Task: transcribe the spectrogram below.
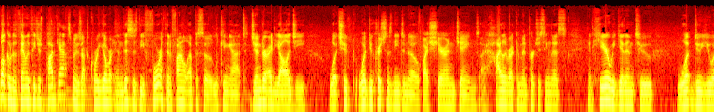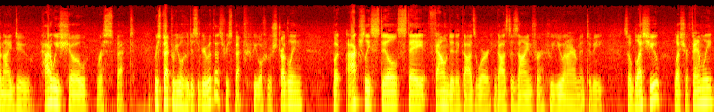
Welcome to the Family Features Podcast. My name is Dr. Corey Gilbert, and this is the fourth and final episode looking at gender ideology what should what do Christians need to know by Sharon James. I highly recommend purchasing this. And here we get into what do you and I do? How do we show respect? Respect for people who disagree with us, respect for people who are struggling, but actually still stay founded in God's word and God's design for who you and I are meant to be. So bless you, bless your family,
